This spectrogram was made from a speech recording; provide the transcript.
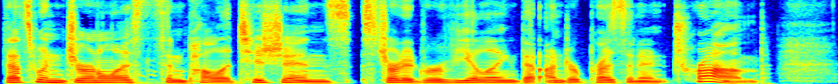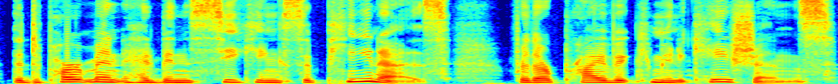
That's when journalists and politicians started revealing that under President Trump, the department had been seeking subpoenas for their private communications.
